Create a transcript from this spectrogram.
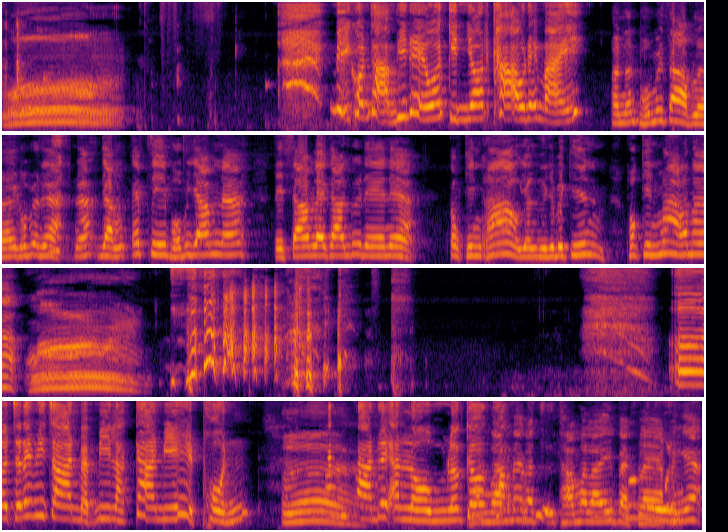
โอ้มีคนถามพี่เดว่ากินยอดข้าวได้ไหม อันนั้นผมไม่ทราบเลยผมเนี่ยนะอย่างเอฟซีผมย้ำนะ ติดตามรายการพี่เดย์เนี่ย ต้องกินข้าวอย่างอื่นจะไปกิน พอกินมากแล้วมันก็อ๋อเออ จะได้วิจารณ์แบบมีหลักการมีเหตุผลเออไม่วิจารณ์ด้วยอารมณ์ แล้วก็วันวันๆแม่ก็ทำอะไรแปลกๆอย่างเงี้ย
